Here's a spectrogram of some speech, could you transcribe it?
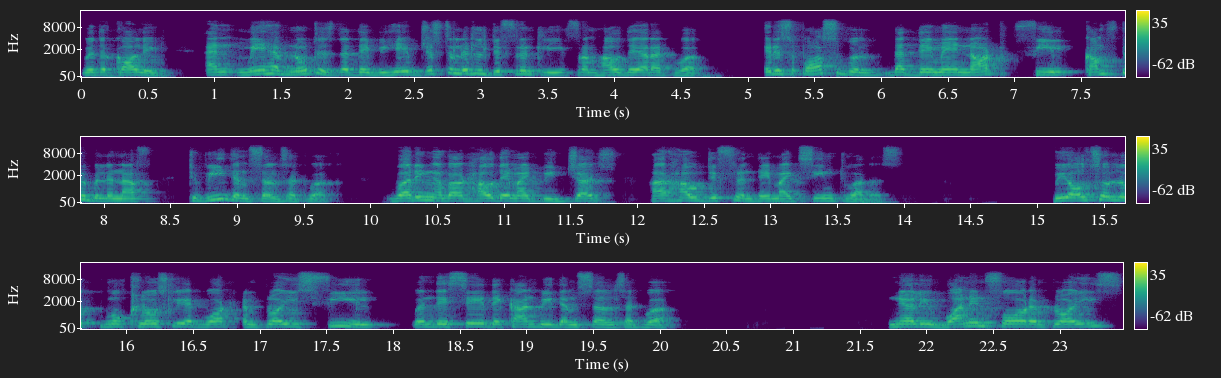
with a colleague and may have noticed that they behave just a little differently from how they are at work. It is possible that they may not feel comfortable enough to be themselves at work, worrying about how they might be judged or how different they might seem to others. We also look more closely at what employees feel when they say they can't be themselves at work. Nearly one in four employees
